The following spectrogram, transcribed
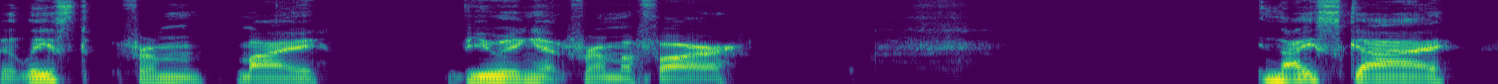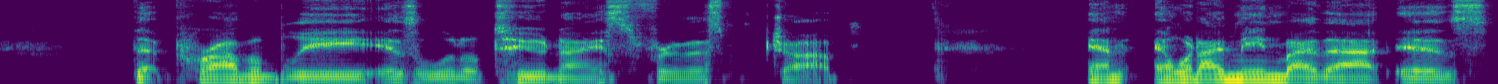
at least from my viewing it from afar. Nice guy that probably is a little too nice for this job. And and what I mean by that is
